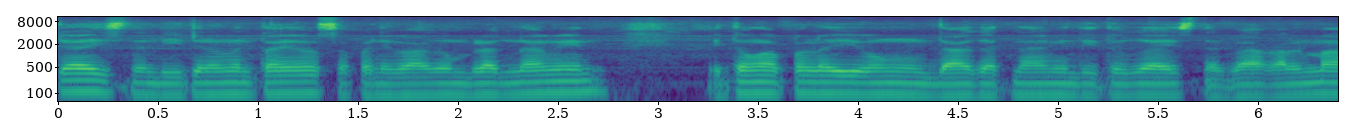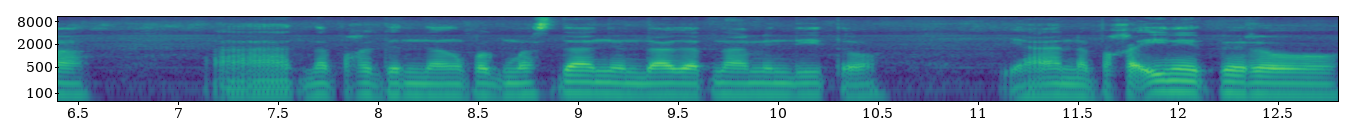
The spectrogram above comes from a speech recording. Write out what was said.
guys, nandito naman tayo sa panibagong vlog namin. Ito nga pala yung dagat namin dito guys, napakalma. At napakagandang pagmasdan yung dagat namin dito. Yan, napakainit pero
